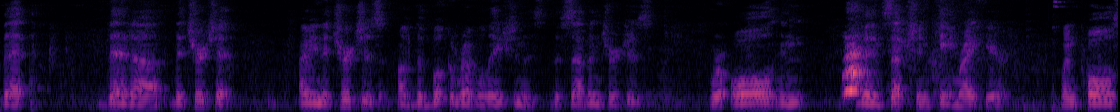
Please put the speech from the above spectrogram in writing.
that, that uh, the church at I mean, the churches of the book of Revelation, the, the seven churches, were all in the inception came right here when Paul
